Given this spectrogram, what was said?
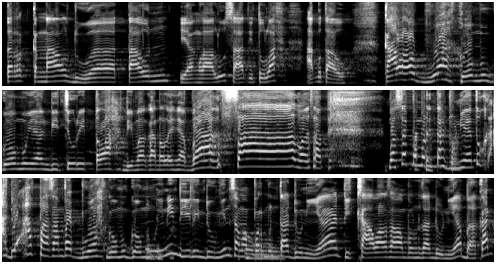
terkenal dua tahun yang lalu saat itulah aku tahu kalau buah gomu-gomu yang dicuri telah dimakan olehnya bangsa bangsa Masa pemerintah dunia itu ada apa sampai buah gomu-gomu ini dilindungin sama pemerintah dunia, dikawal sama pemerintah dunia, bahkan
